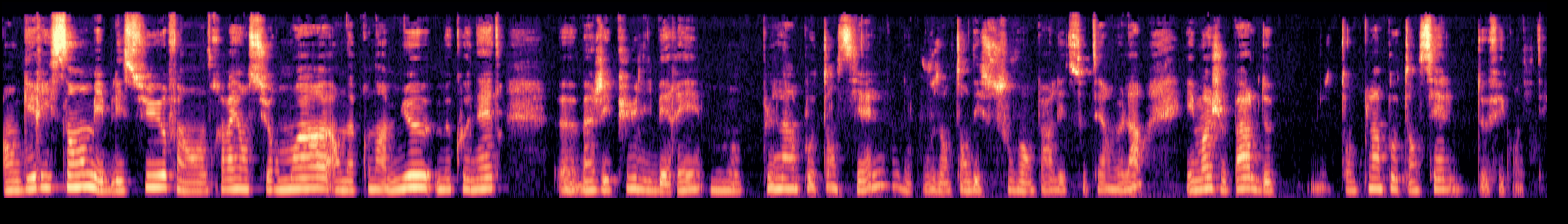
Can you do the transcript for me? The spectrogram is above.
en guérissant mes blessures, en travaillant sur moi, en apprenant à mieux me connaître, euh, ben, j'ai pu libérer mon plein potentiel. Donc vous entendez souvent parler de ce terme-là. Et moi je parle de ton plein potentiel de fécondité.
